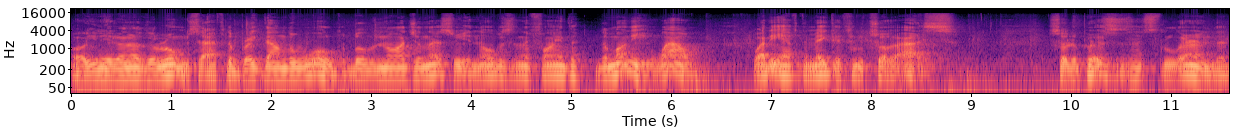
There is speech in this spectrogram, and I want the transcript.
or you need another room, so I have to break down the wall to build a larger nursery. And all of a sudden I find the money. Wow. Why do you have to make it through tzoras? So the person has to learn that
